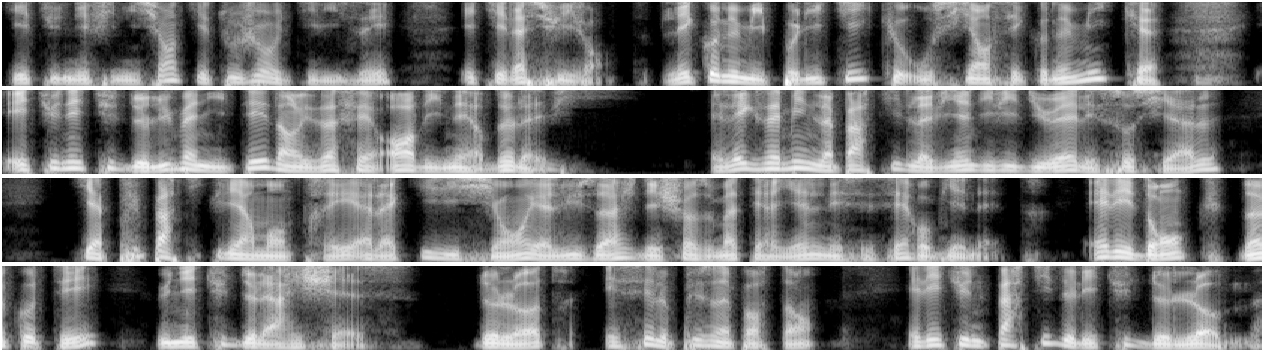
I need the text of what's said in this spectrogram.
qui est une définition qui est toujours utilisée et qui est la suivante. L'économie politique ou science économique est une étude de l'humanité dans les affaires ordinaires de la vie. Elle examine la partie de la vie individuelle et sociale qui a plus particulièrement trait à l'acquisition et à l'usage des choses matérielles nécessaires au bien-être. Elle est donc, d'un côté, une étude de la richesse, de l'autre, et c'est le plus important, elle est une partie de l'étude de l'homme.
